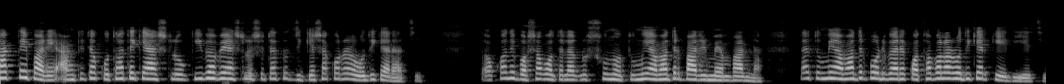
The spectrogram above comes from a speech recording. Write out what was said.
থাকতেই পারে আংটিটা কোথা থেকে আসলো, কীভাবে আসলো সেটা তো জিজ্ঞাসা করার অধিকার আছে। তখনই বসা বলতে লাগল, শুনো, তুমি আমাদের বাড়ির মেম্বার না। তাই তুমি আমাদের পরিবারে কথা বলার অধিকার কে দিয়েছে?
